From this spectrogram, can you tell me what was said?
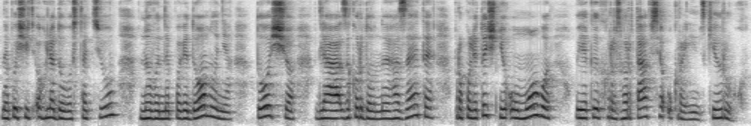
Напишіть оглядову статтю, новинне повідомлення тощо для закордонної газети про політичні умови, у яких розгортався український рух.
